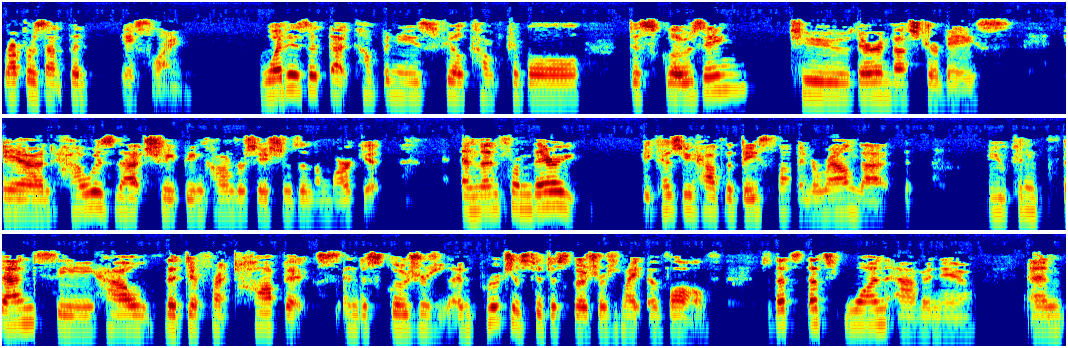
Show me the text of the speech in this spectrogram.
represent the baseline. What is it that companies feel comfortable disclosing to their investor base? And how is that shaping conversations in the market? And then from there, because you have the baseline around that, you can then see how the different topics and disclosures and approaches to disclosures might evolve. So that's, that's one avenue. And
